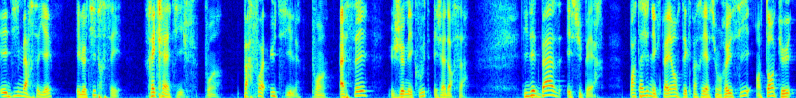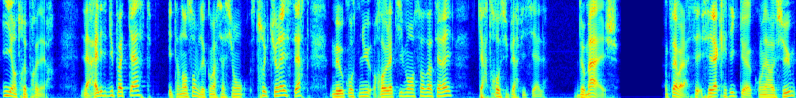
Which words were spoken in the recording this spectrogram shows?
Eddie Marseillais, et le titre c'est Récréatif, point. Parfois utile, point. Assez, je m'écoute et j'adore ça. L'idée de base est super. Partager une expérience d'expatriation réussie en tant que e-entrepreneur. La réalité du podcast est un ensemble de conversations structurées, certes, mais au contenu relativement sans intérêt, car trop superficiel. Dommage. Donc ça voilà, c'est la critique euh, qu'on a reçue.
